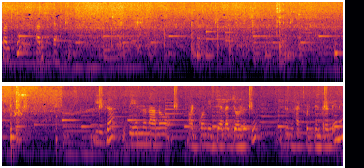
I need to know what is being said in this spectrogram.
ಸ್ವಲ್ಪ ಅರಿಶಿನ ಈಗ ಇದೇನು ನಾನು ಮಾಡ್ಕೊಂಡಿದ್ದೆ ಅಲ್ಲ, ಜೋಳದ್ದು. ಇದನ್ನು ಹಾಕ್ಬಿಡ್ತೀನಿ ಇದರಲ್ಲೇ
